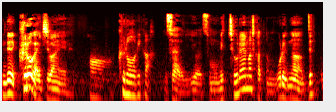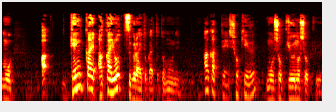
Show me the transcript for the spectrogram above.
うん。で、黒が一番ええねん。ああ、黒帯か。さあ、いや、そのめっちゃ羨ましかったもん。俺な、ぜもう、あ、限界赤4つぐらいとかやったと思うねん。赤って初級？もう初級の初級。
